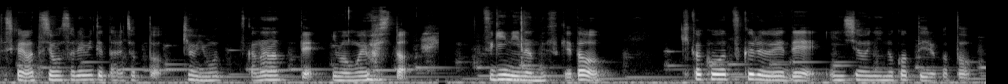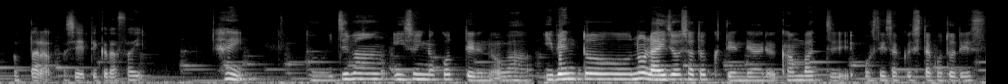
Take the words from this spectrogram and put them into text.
確かに私もそれ見てたらちょっと興味持つかなって今思いました。次になんですけど、企画を作る上で印象に残っていることあったら教えてください。はい。一番印象に残ってるのは、イベントの来場者特典である缶バッジを制作したことです。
